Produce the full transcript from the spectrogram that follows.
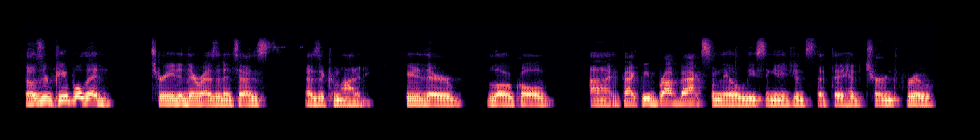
Those are people that treated their residents as, as a commodity, treated their local. Uh, in fact, we brought back some of the old leasing agents that they had churned through.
